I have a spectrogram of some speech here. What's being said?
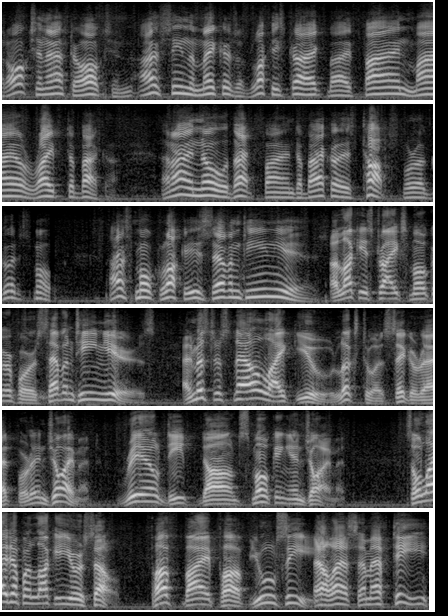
At auction after auction, I've seen the makers of Lucky Strike buy fine, mild, ripe tobacco. And I know that fine tobacco is tops for a good smoke. I've smoked Lucky's 17 years. A Lucky Strike smoker for 17 years. And Mr. Snell, like you, looks to a cigarette for enjoyment. Real deep down smoking enjoyment. So light up a Lucky yourself. Puff by puff, you'll see. LSMFT,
